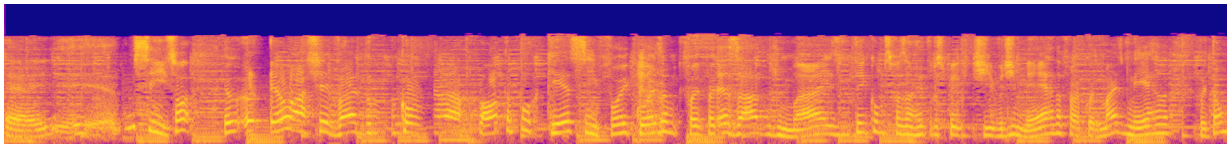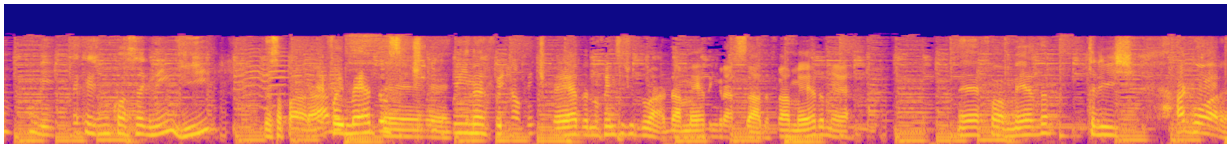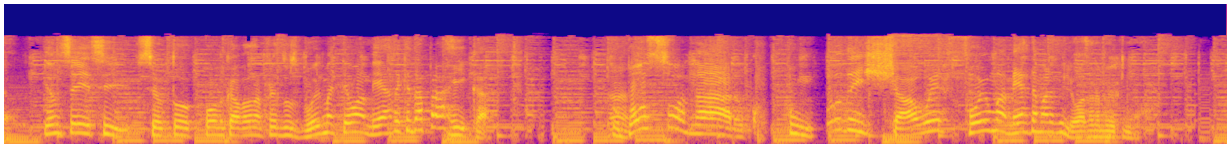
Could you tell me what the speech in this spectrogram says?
É, sim, só eu, eu, eu achei válido colocar a pauta porque assim, foi coisa, foi, foi pesado demais, não tem como se fazer uma retrospectiva de merda, foi a coisa mais merda, foi tão merda que a gente não consegue nem rir dessa parada. É, foi merda no é... sentido ruim, né? Foi realmente merda, não foi no sentido da, da merda engraçada, foi a merda merda. É, foi uma merda triste. Agora, eu não sei se, se eu tô pondo o cavalo na frente dos bois, mas tem uma merda que dá pra rir, cara. O. Bolsonaro com Golden Shower foi uma merda maravilhosa, na minha opinião.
